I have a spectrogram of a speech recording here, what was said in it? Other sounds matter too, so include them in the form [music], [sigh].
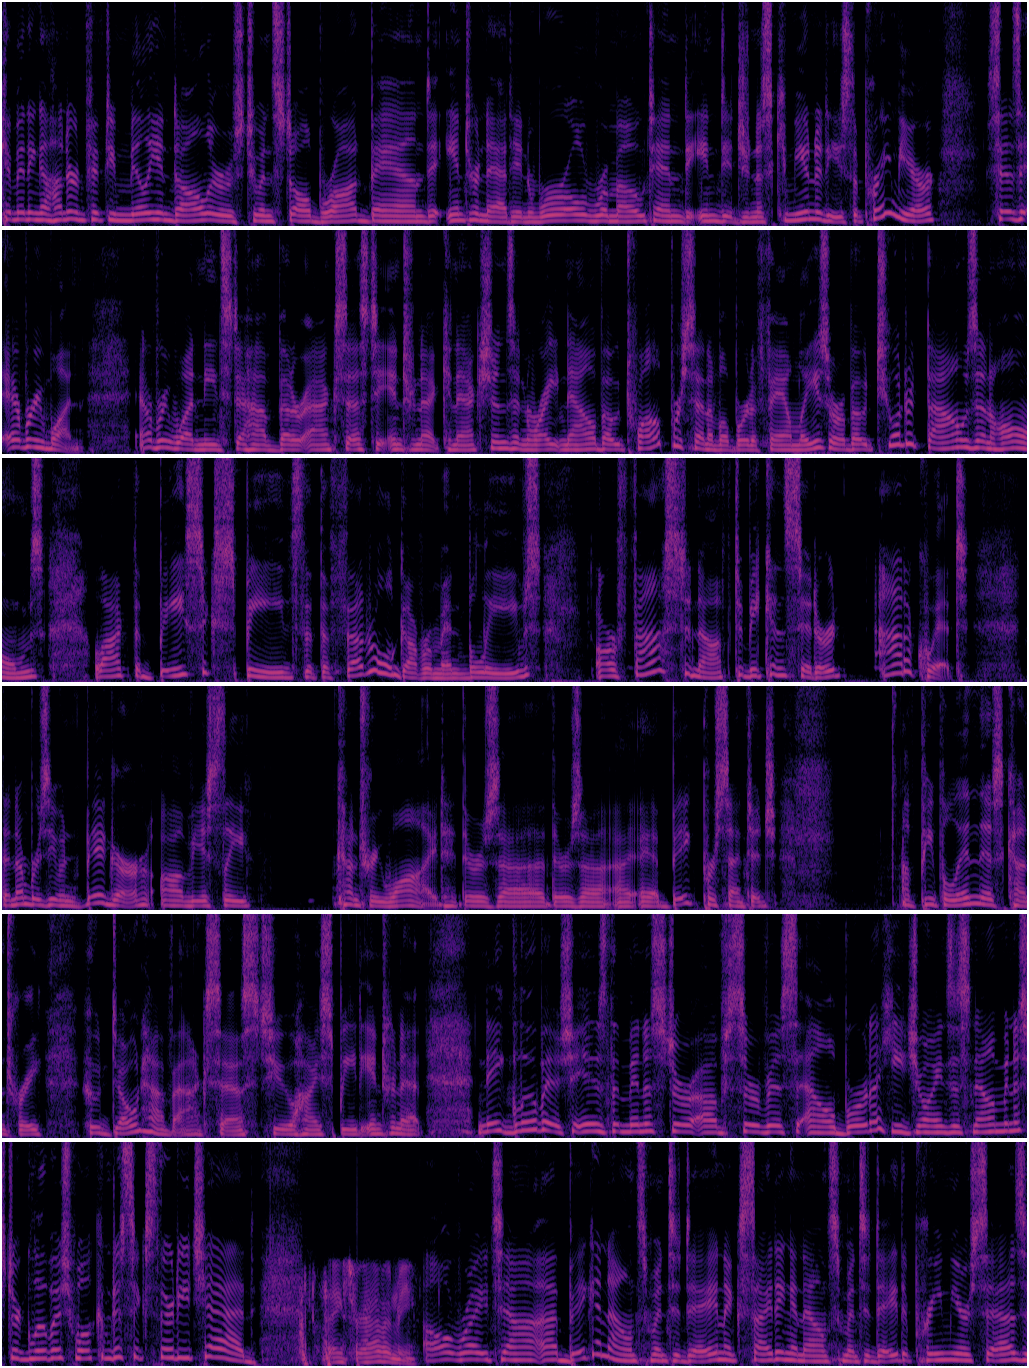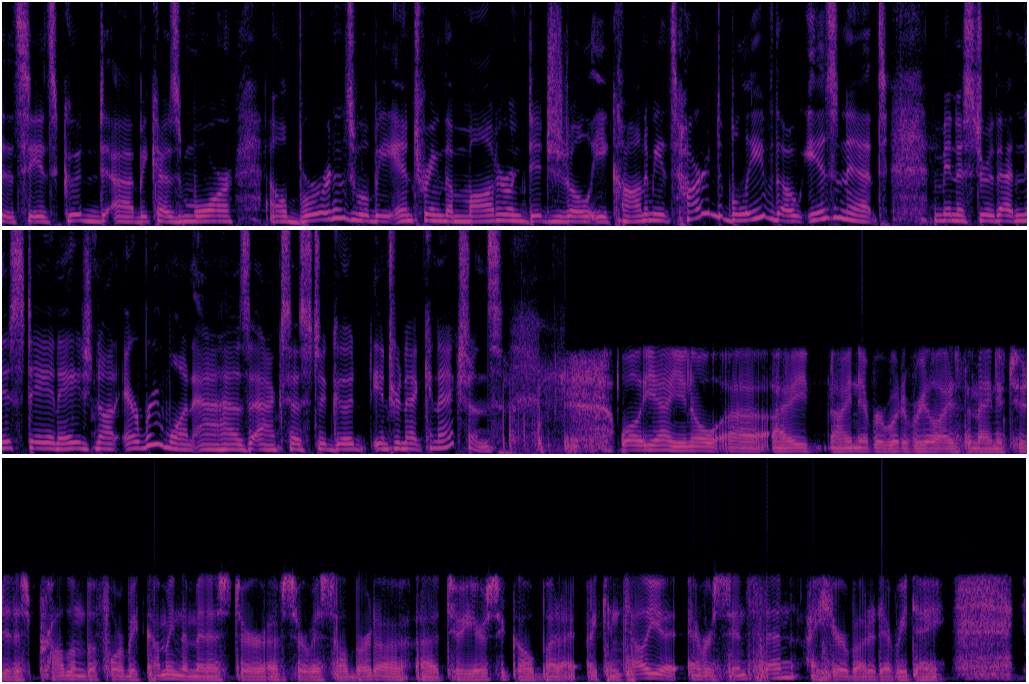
committing $150 million to install broadband internet in rural, remote, and Indigenous communities. The Premier says everyone, everyone needs to have better access to internet connections and right now, about 12% of Alberta families, or about 200,000 homes, lack the basic speeds that the federal government believes are fast enough to be considered adequate. The number is even bigger, obviously, countrywide. There's a, there's a, a, big percentage of people in this country who don't have access to high speed internet. Nate Glubish is the Minister of Service Alberta. He joins us now. Minister Glubish, welcome to 630 CHED. Thanks for having me. All right. Uh, a big announcement today, an exciting announcement today. The Premier says it's, it's good uh, because more Albertans will be entering the modern digital economy. It's hard to believe, though, isn't it, Minister, that in this day and age, not everyone has access to good internet connections? Well, yeah, you know, uh, I I never would have realized the magnitude of this problem before becoming the Minister of Service Alberta uh, two years ago. But I, I, can tell you, ever since then, I hear about it every day.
